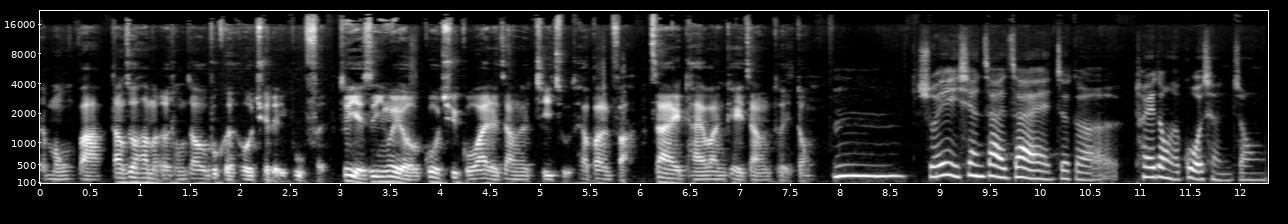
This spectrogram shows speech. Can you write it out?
的萌发当做他们儿童照顾不可或缺的一部分。所以也是因为有过去国外的这样的基础，才有办法在台湾可以这样推动。嗯，所以现在在这个推动的过程中，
